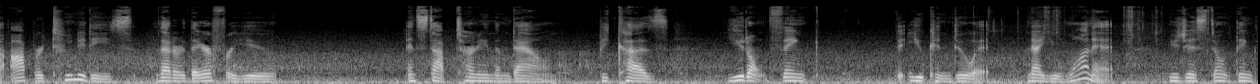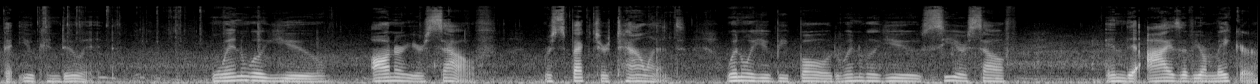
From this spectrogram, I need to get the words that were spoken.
the opportunities that are there for you and stop turning them down because you don't think that you can do it? Now you want it, you just don't think that you can do it. When will you honor yourself, respect your talent? When will you be bold? When will you see yourself in the eyes of your maker?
